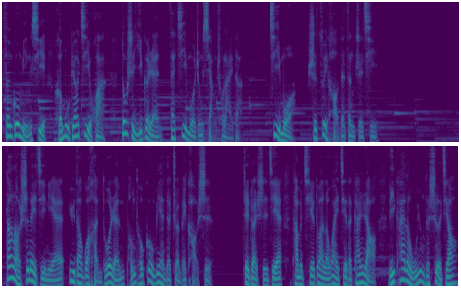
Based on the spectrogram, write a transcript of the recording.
分工明细和目标计划都是一个人在寂寞中想出来的。寂寞是最好的增值期。当老师那几年，遇到过很多人蓬头垢面的准备考试，这段时间他们切断了外界的干扰，离开了无用的社交，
